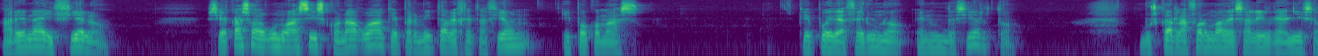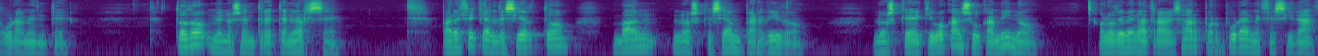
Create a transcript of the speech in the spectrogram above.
arena y cielo, si acaso algún oasis con agua que permita vegetación y poco más. ¿Qué puede hacer uno en un desierto? Buscar la forma de salir de allí seguramente. Todo menos entretenerse. Parece que al desierto van los que se han perdido, los que equivocan su camino o lo deben atravesar por pura necesidad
